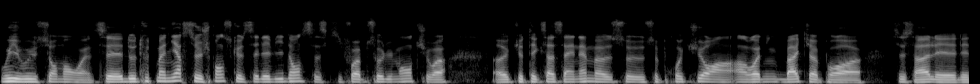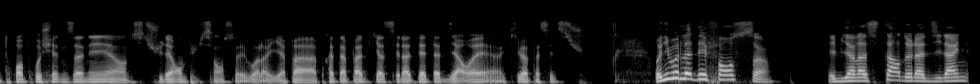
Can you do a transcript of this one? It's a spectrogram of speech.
oui, oui, sûrement. Ouais. C'est de toute manière, je pense que c'est l'évidence, c'est ce qu'il faut absolument, tu vois, que Texas A&M se, procure un, running back pour c'est ça, les, trois prochaines années, un titulaire en puissance. Et voilà, il y a pas, après, t'as pas de casser la tête à te dire, ouais, qui va passer dessus. Au niveau de la défense, eh bien, la star de la D-line,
